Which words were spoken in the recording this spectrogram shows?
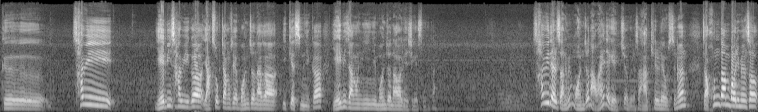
그 사위 예비 사위가 약속 장소에 먼저 나가 있겠습니까? 예비 장인이 먼저 나와 계시겠습니까? 사위 될 사람이 먼저 나와야 되겠죠. 그래서 아킬레우스는 자 혼담 벌이면서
